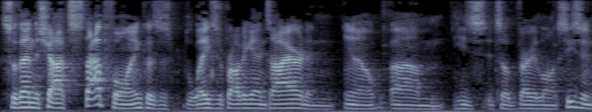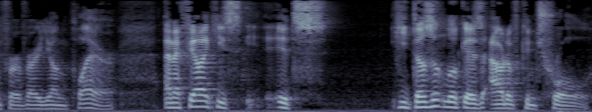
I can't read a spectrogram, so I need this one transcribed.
So then the shots stop falling because his legs are probably getting tired, and you know um, he's it's a very long season for a very young player, and I feel like he's it's he doesn't look as out of control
